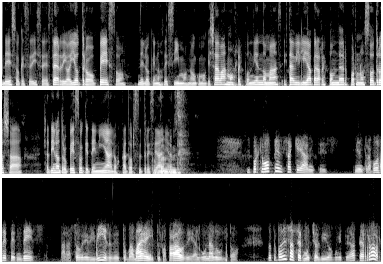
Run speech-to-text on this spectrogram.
de eso que se dice de ser. Digo, hay otro peso de lo que nos decimos, ¿no? Como que ya vamos respondiendo más. Esta habilidad para responder por nosotros ya, ya tiene otro peso que tenía a los 14, 13 totalmente. años. Y porque vos pensás que antes, mientras vos dependés para sobrevivir de tu mamá y tu papá o de algún adulto, no te podés hacer mucho el vivo porque te da terror.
